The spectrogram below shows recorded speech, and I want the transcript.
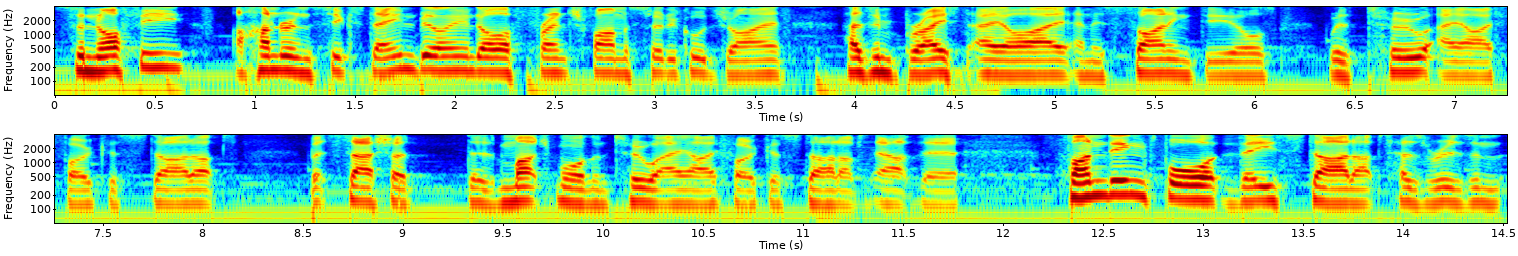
Sanofi, a $116 billion French pharmaceutical giant, has embraced AI and is signing deals with two AI focused startups. But Sasha, there's much more than two AI focused startups out there. Funding for these startups has risen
